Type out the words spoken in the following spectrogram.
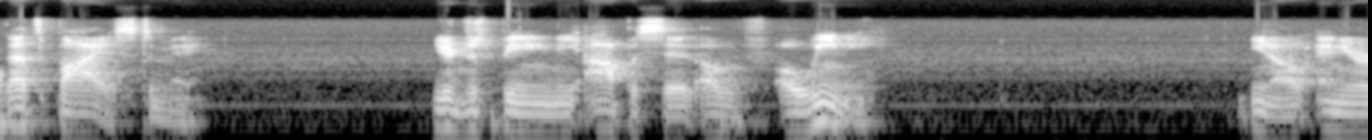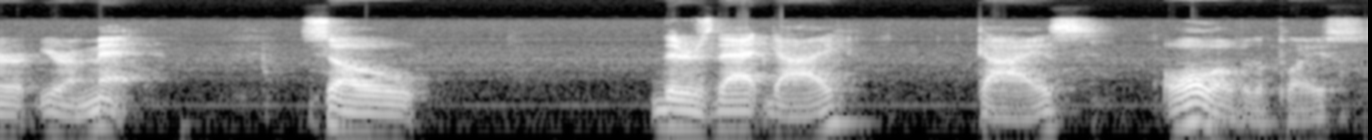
That's bias to me. You're just being the opposite of a weenie. You know, and you're you're a Met. So there's that guy, guys, all over the place.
